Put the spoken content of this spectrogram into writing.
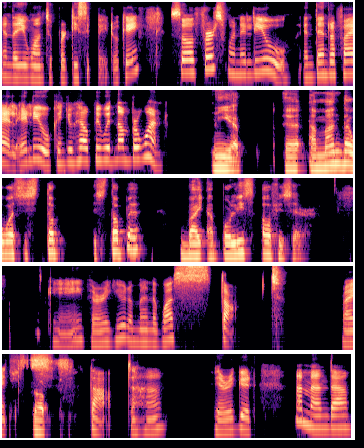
and that you want to participate, okay? So first one, Eliu, and then Rafael. Eliu, can you help me with number one? Yep. Uh, Amanda was stopped stopped by a police officer. Okay, very good. Amanda was stopped, right? Stopped. Stopped, uh-huh. Very good. Amanda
